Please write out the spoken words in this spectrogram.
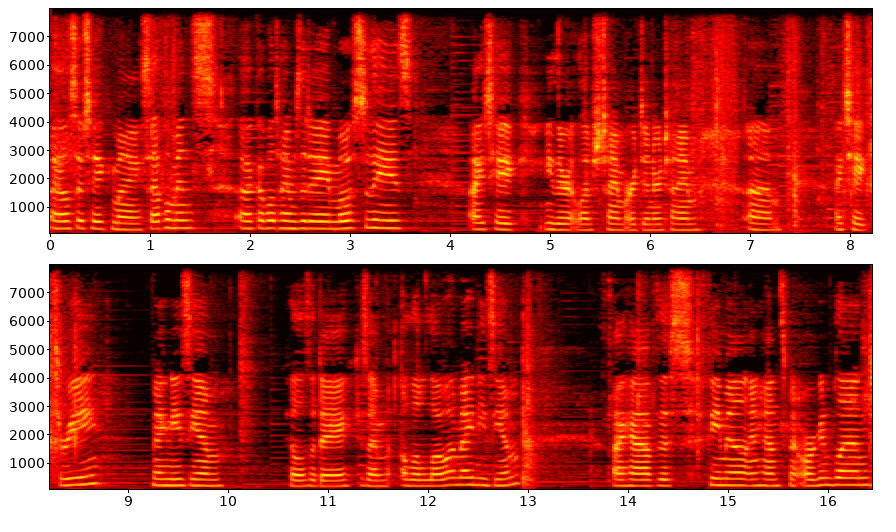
I also take my supplements a couple times a day. Most of these I take either at lunchtime or dinner time. Um, I take three magnesium pills a day because I'm a little low on magnesium. I have this female enhancement organ blend.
